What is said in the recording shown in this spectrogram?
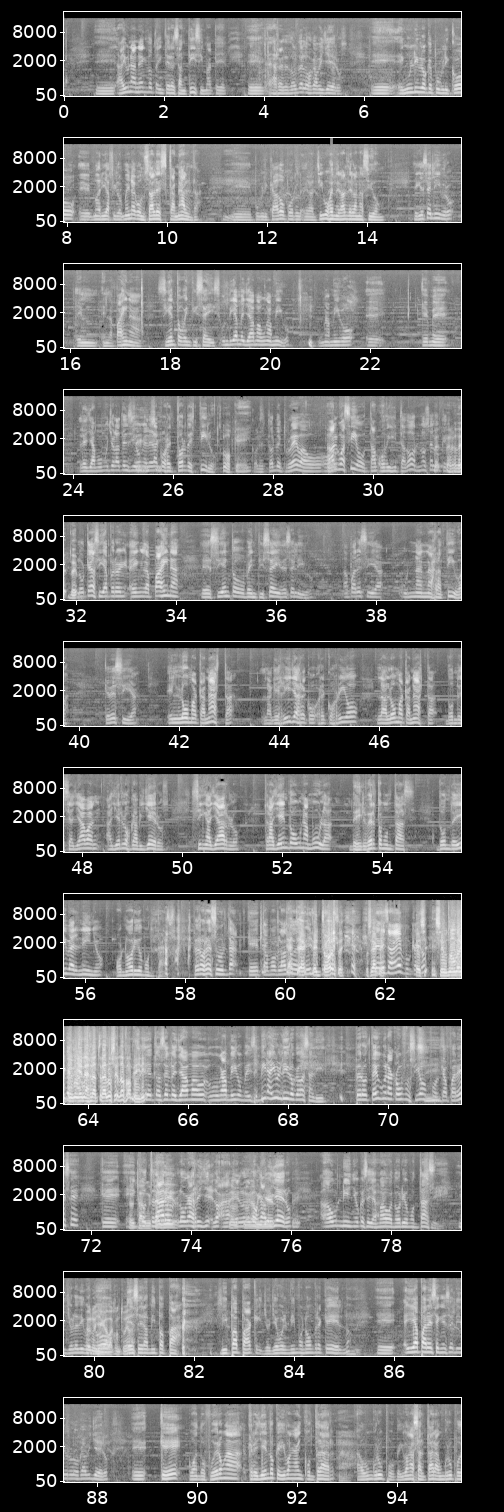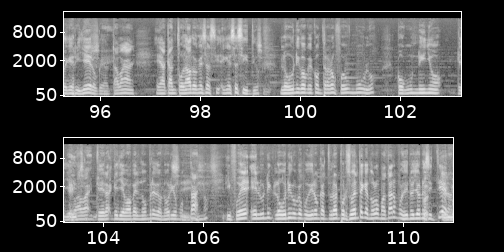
Eh, hay una anécdota interesantísima que eh, alrededor de los gavilleros, eh, en un libro que publicó María Filomena González Canalda, mm. publicado por el Archivo General de la Nación, en ese libro, en, en la página 126, un día me llama un amigo, un amigo que me le llamó mucho la atención, él era corrector de estilo. Ok. Corrector de prueba o, ah. algo así, o, digitador, no sé lo que, Lo que hacía, pero en, la página 126 eh, de ese libro aparecía una narrativa que decía, en Loma Canasta, la guerrilla recorrió la Loma Canasta, donde se hallaban ayer los gavilleros, sin hallarlo, trayendo una mula de Gilberto Montaz, donde iba el niño Honorio Montaz. Pero resulta que estamos hablando de, entonces, o sea que esa época. Ese, es un nombre que viene arrastrándose en la familia. Y entonces me llama un, amigo, me dice, mira, hay un libro que va a salir. Pero tengo una confusión porque aparece que encontraron los, los, gavilleros a un niño que se llamaba Honorio Montaz. Y yo le digo, no, ese era mi papá mi papá, que yo llevo el mismo nombre que él, ¿no? Eh, y aparece en ese libro Los Gavilleros, eh, que cuando fueron a, creyendo que iban a encontrar ah. a un grupo, que iban a asaltar a un grupo de guerrilleros que estaban eh, acantonados en ese, en ese sitio, lo único que encontraron fue un mulo con un niño que llevaba, que era, que llevaba el nombre de Honorio Montaz, ¿no? Y fue el único, lo único que pudieron capturar. Por suerte que no lo mataron, porque si no yo no existiera.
